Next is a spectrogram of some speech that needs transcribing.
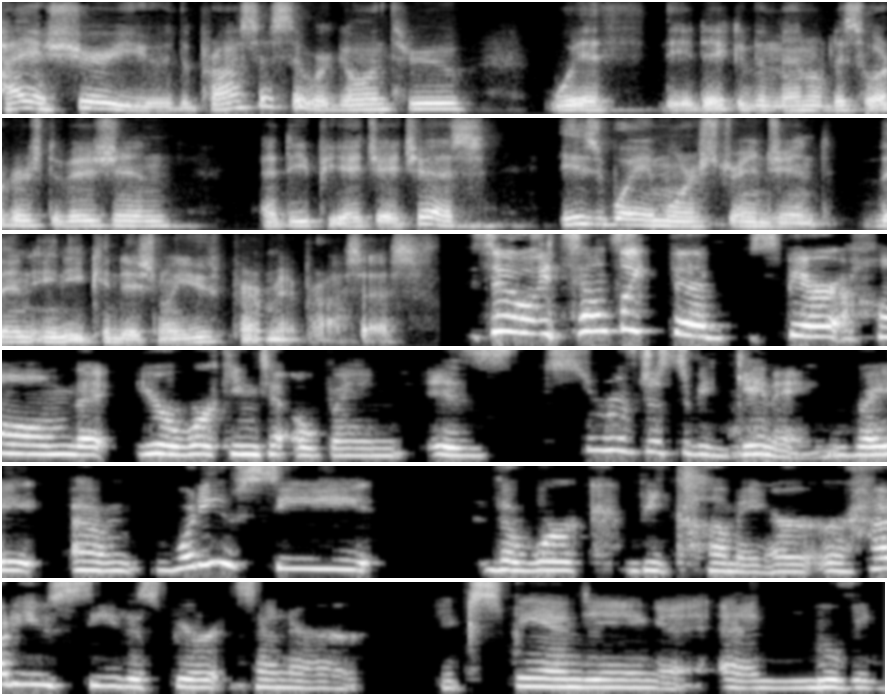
I assure you the process that we're going through with the addictive and mental disorders division at dphhs is way more stringent than any conditional use permit process. So it sounds like the spirit home that you're working to open is sort of just a beginning right? Um, what do you see the work becoming or, or how do you see the spirit center expanding and moving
